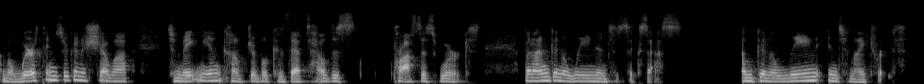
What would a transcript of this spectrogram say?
I'm aware things are going to show up to make me uncomfortable because that's how this process works. But I'm going to lean into success. I'm going to lean into my truth.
